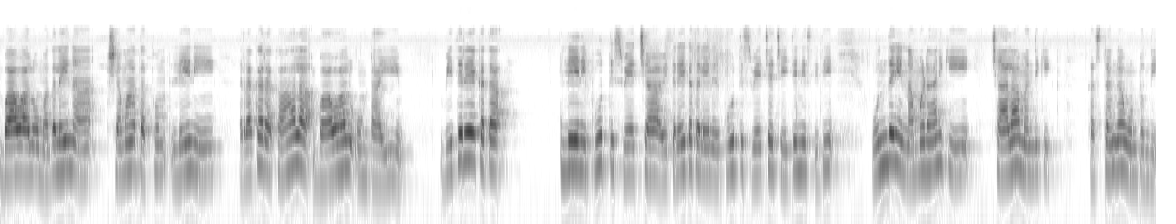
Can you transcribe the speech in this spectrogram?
భావాలు మొదలైన క్షమాతత్వం లేని రకరకాల భావాలు ఉంటాయి. వ్యతిరేకత లేని పూర్తి స్వేచ్ఛ వ్యతిరేకత లేని పూర్తి స్వేచ్ఛ చైతన్య స్థితి ఉందని నమ్మడానికి చాలామందికి కష్టంగా ఉంటుంది.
